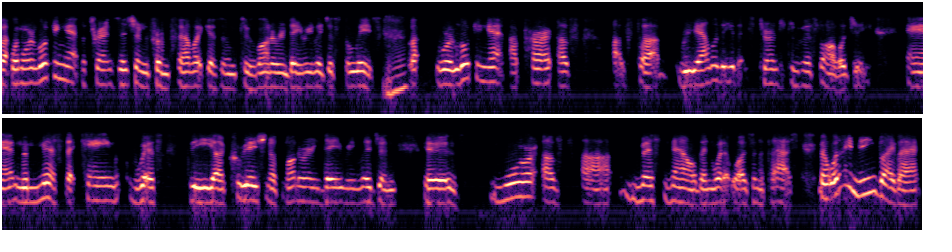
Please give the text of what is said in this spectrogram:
But when we're looking at the transition from phallicism to modern day religious beliefs, mm-hmm. we're looking at a part of of uh, reality that's turned to mythology and the myth that came with the uh, creation of modern day religion is more of uh, myth now than what it was in the past. Now, what I mean by that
